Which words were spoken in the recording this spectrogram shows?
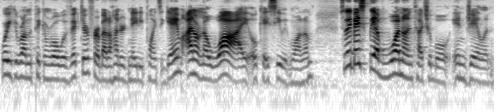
where he could run the pick and roll with Victor for about 180 points a game. I don't know why OKC would want him. So they basically have one untouchable in Jalen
